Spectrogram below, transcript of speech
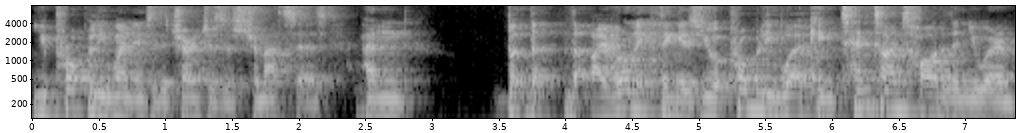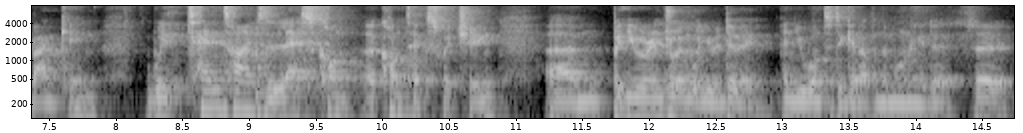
You properly went into the trenches, as Chamath says, and but the the ironic thing is you were probably working ten times harder than you were in banking, with ten times less con- uh, context switching, um, but you were enjoying what you were doing, and you wanted to get up in the morning and do it. So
